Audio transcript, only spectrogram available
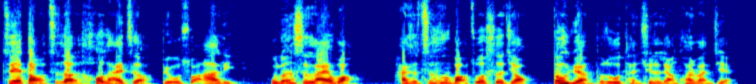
这也导致了后来者，比如说阿里，无论是来往还是支付宝做社交。都远不如腾讯的两款软件，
